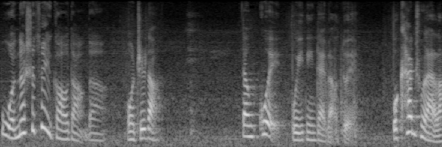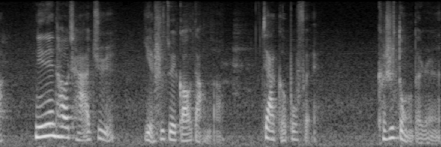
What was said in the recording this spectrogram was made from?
我那是最高档的，我知道。但贵不一定代表对。我看出来了，你那套茶具也是最高档的，价格不菲。可是懂的人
